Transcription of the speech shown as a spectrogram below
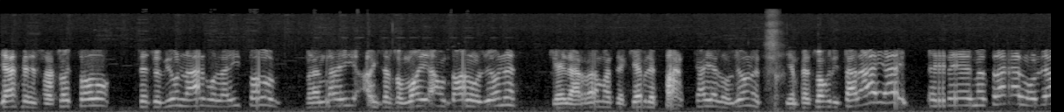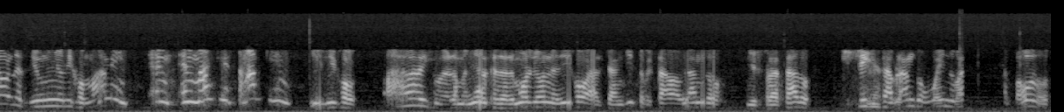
ya se disfrazó y todo, se subió un árbol ahí todo, para andar ahí, ahí se asomó allá donde estaban los leones, que la rama se quiebre, ¡pam! cae a los leones y empezó a gritar, ¡ay, ay! Este, me tragan los leones. Y un niño dijo, mami, monkey is talking. Y dijo, ay, de la mañana se le armó el león, le dijo al changuito que estaba hablando disfrazado, si sigues hablando, güey, no vas a todos.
